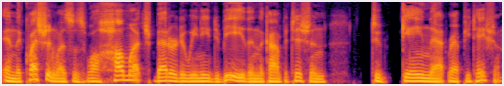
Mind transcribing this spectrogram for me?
And the question was was well how much better do we need to be than the competition to gain that reputation?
